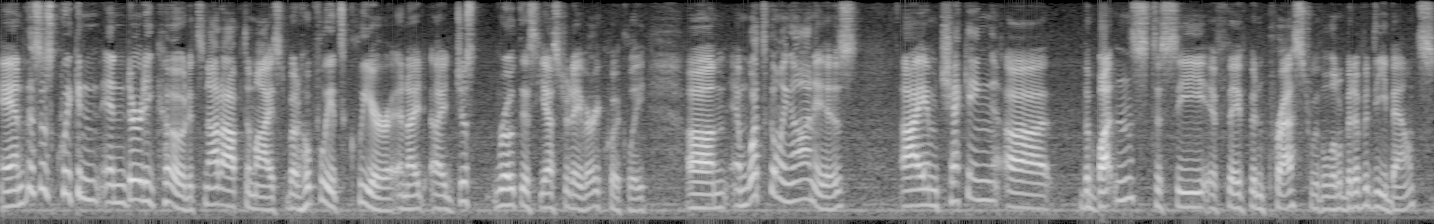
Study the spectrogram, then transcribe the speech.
And this is quick and, and dirty code. It's not optimized, but hopefully it's clear. And I, I just wrote this yesterday very quickly. Um, and what's going on is I am checking uh, the buttons to see if they've been pressed with a little bit of a debounce.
